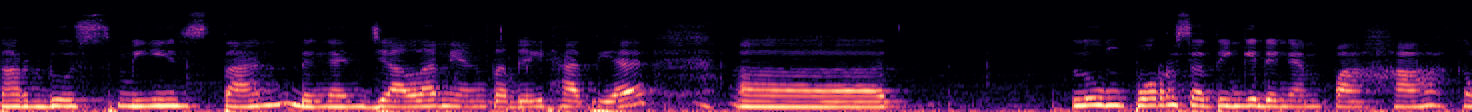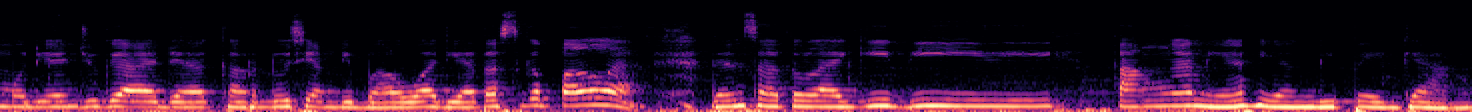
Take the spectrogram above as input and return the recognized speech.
kardus mie instan dengan jalan yang terlihat ya uh, lumpur setinggi dengan paha, kemudian juga ada kardus yang dibawa di atas kepala dan satu lagi di tangan ya yang dipegang.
